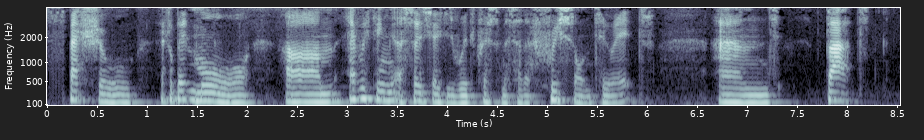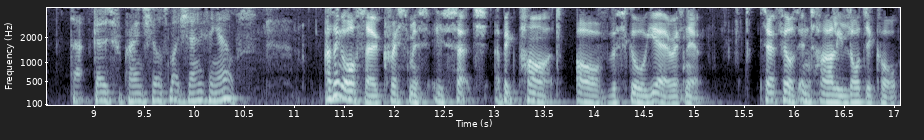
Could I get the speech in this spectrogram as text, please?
special, a little bit more. Um, everything associated with Christmas has a frisson to it, and that that goes for Grange Hill as much as anything else. I think also Christmas is such a big part of the school year, isn't it? So it feels entirely logical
